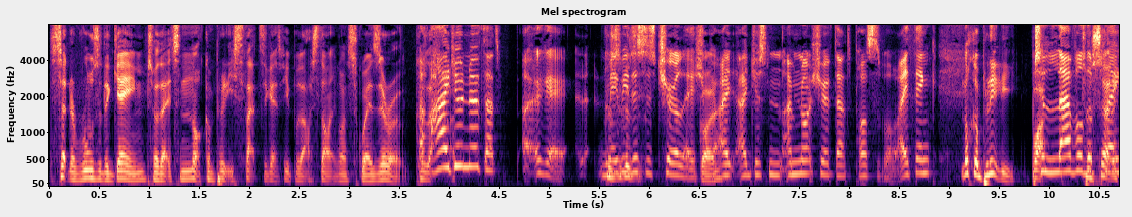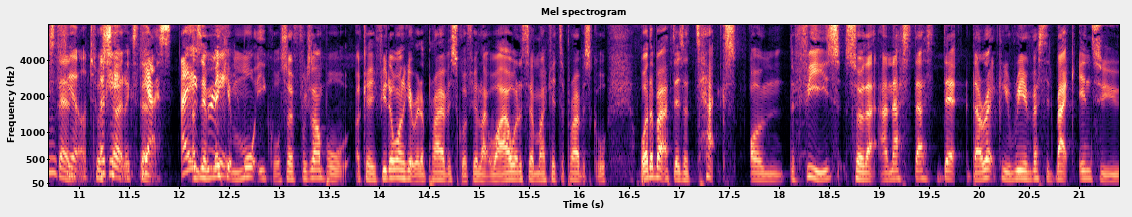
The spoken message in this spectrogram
to set the rules of the game so that it's not completely stacked against people that are starting on square zero. Uh, 'Cause I don't know if that's okay. Maybe this is churlish, but. I, I just I'm not sure if that's possible. I think Not completely, but To level a the playing extent, field. To a Okay, certain extent. yes, I As in make it more equal. So, for example, okay, if you don't want to get rid of private school, if you're like, well, I want to send my kid to private school, what about if there's a tax on the fees so that, and that's that's de- directly reinvested back into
